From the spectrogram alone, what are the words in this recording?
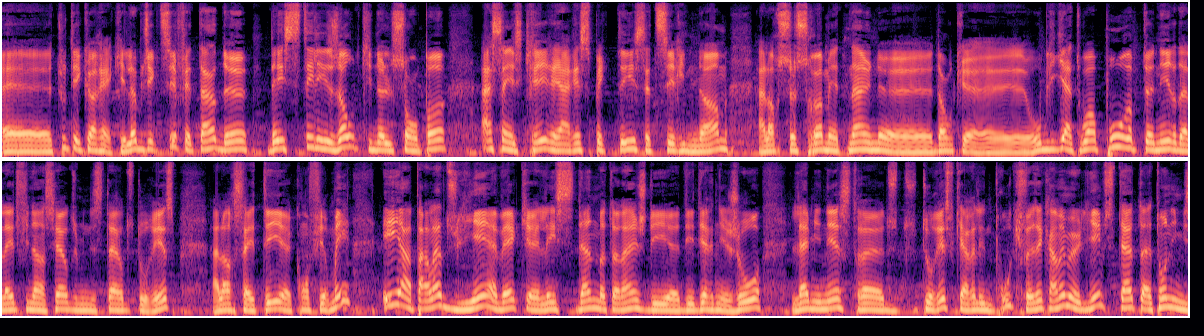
euh, tout est correct. Et l'objectif étant de d'inciter les autres qui ne le sont pas à s'inscrire et à respecter cette série de normes. Alors, ce sera maintenant une euh, donc euh, obligatoire pour obtenir de l'aide financière du ministère du Tourisme. Alors, ça a été euh, confirmé. Et en parlant du lien avec euh, l'incident de motoneige des, des derniers jours, la ministre du, Tourisme, Caroline Proux, qui faisait quand même un lien, c'était à, à ton émission,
